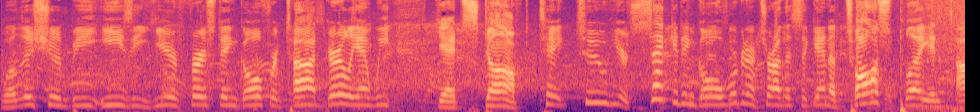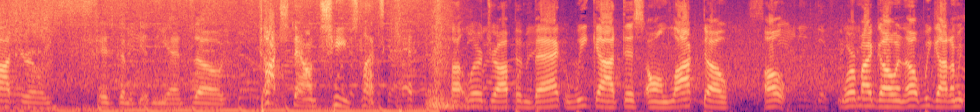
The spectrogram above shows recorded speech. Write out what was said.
Well, this should be easy here. First and goal for Todd Gurley, and we get stuffed. Take two here. Second and goal. We're going to try this again. A toss play, and Todd Gurley is going to get in the end zone. Touchdown, Chiefs. Let's get it. Cutler dropping back. We got this on lock, though. Oh, where am I going? Oh, we got him.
